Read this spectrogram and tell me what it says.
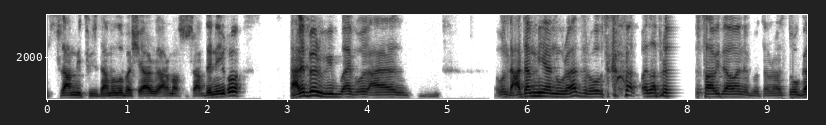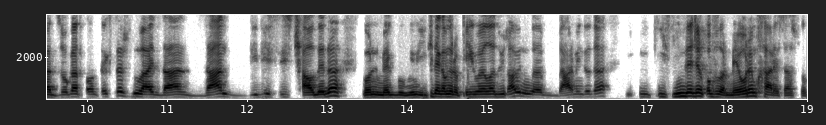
3 თვის განმავლობაში არ არ მახსოვს რამდენი იყო. ძალიან ბევრი აი ადამიანურად რო თქვა ყველაფერს თავი დავანებოთ რა ზოგად ზოგად კონტექსტებს ნუ აი ძალიან ძალიან დიდი ის ჩავდე და გონი მე იქიდან გამომდინარე რომ პირველად ვიყავი ნუ არ მინდოდა ის იმდენჯერ ყოფილა მეორე მხარეს ასე თქო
